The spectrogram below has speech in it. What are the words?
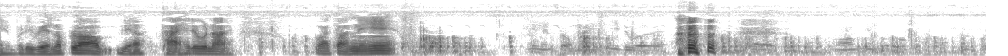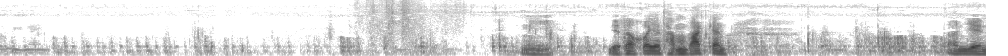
ี่บริเวณรอบๆ เดี๋ยวถ่ายให้ดูหน่อย ว่าตอนนี้นี่ เดี๋ยวเราก็จะทำวัดกัน ตอนเย็น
